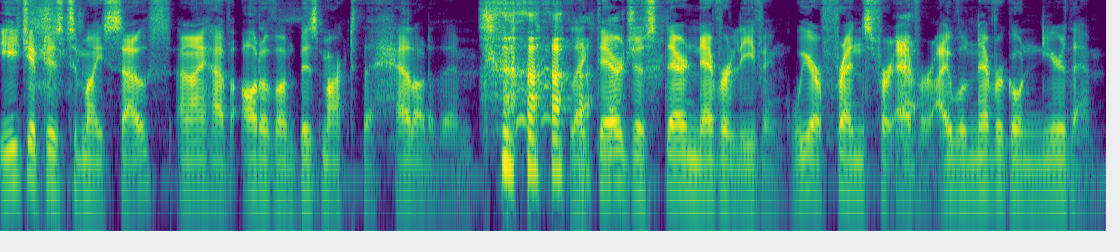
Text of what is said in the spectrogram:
Egypt is to my south, and I have Otto von Bismarck to the hell out of them. Like they're just they're never leaving. We are friends yeah. forever. I will never go near them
